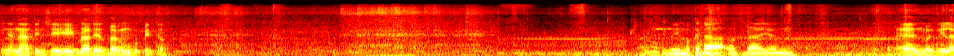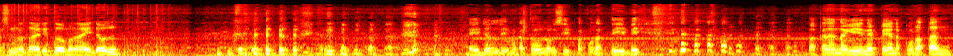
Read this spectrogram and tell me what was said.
Tingnan natin si brother bagong gupit oh. Ano yung makadaot da yun. Ayan, mag-relax muna tayo dito mga idol. idol, di makatulog si Pakurat TV. Baka na naginip, kaya nakuratan.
